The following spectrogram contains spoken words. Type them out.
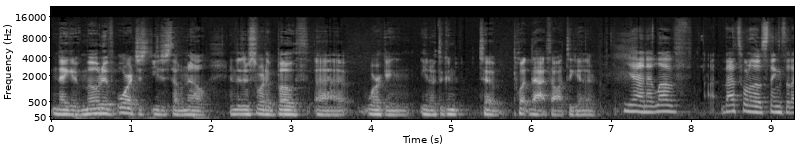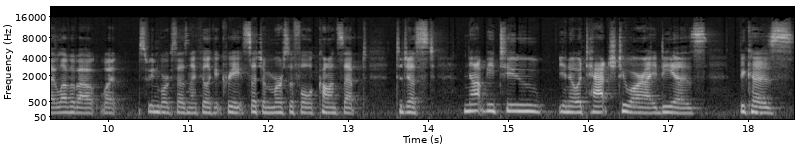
negative motive, or it just you just don't know, and they're sort of both uh, working, you know, to con- to put that thought together. Yeah, and I love that's one of those things that I love about what Swedenborg says, and I feel like it creates such a merciful concept to just not be too, you know, attached to our ideas because,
